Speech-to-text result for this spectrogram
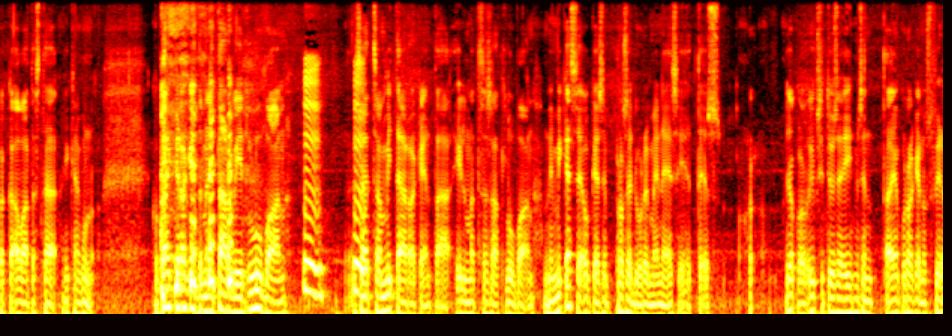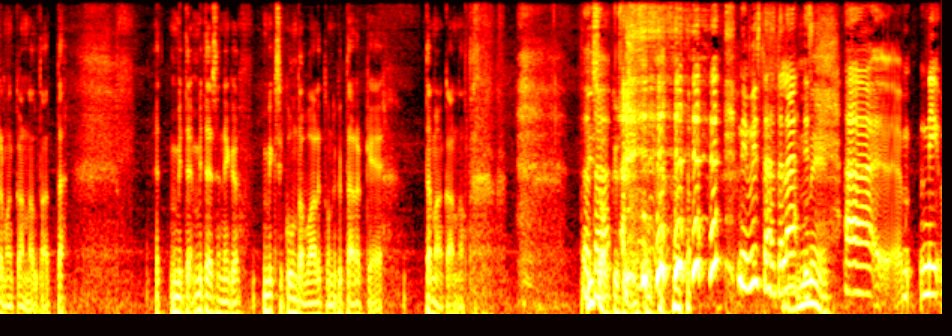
vaikka avata sitä ikään kuin, kun kaikki rakentaminen tarvii luvan, mm. Mm. sä et saa mitään rakentaa ilman, että sä saat luvan, niin mikä se oikein se proseduuri menee siihen, että jos joko yksityisen ihmisen tai jonkun rakennusfirman kannalta, että, että miten, miten se, niin kuin, miksi kuntavaalit on niin tärkeä tämän kannalta? Tota... Iso kysymys. niin mistä sitä lähtisi? Niin. Ää, niin,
